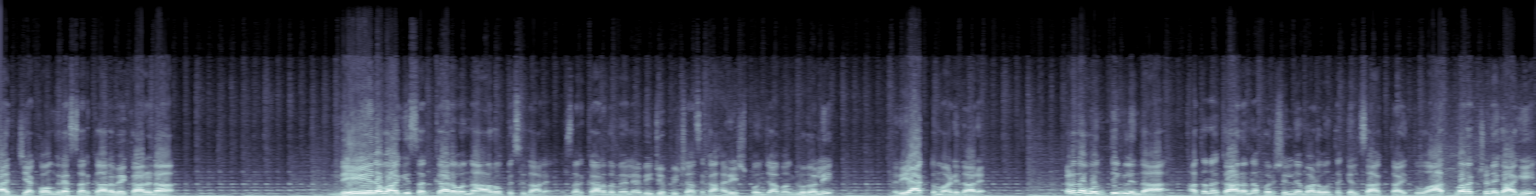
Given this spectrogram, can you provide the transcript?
ರಾಜ್ಯ ಕಾಂಗ್ರೆಸ್ ಸರ್ಕಾರವೇ ಕಾರಣ. ನೇರವಾಗಿ ಸರ್ಕಾರವನ್ನ ಆರೋಪಿಸಿದ್ದಾರೆ. ಸರ್ಕಾರದ ಮೇಲೆ ಬಿಜೆಪಿ ಶಾಸಕ ಹರೀಶ್ ಪುಂಜಾ ಮಂಗಳೂರಲ್ಲಿ ರಿಯಾಕ್ಟ್ ಮಾಡಿದ್ದಾರೆ. ಕಳೆದ ಒಂದು ತಿಂಗಳಿಂದ ಆತನ ಕಾರನ್ನ ಪರಿಶೀಲನೆ ಮಾಡುವಂತ ಕೆಲಸ ಆಗ್ತಾ ಇತ್ತು. ಆತ್ಮರಕ್ಷಣೆಗಾಗಿ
